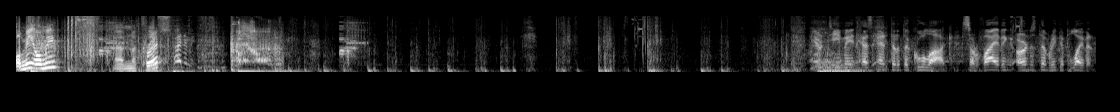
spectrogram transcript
On me, on me. I'm not Cracked? close. Your teammate has entered the gulag. Surviving earns them redeployment.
